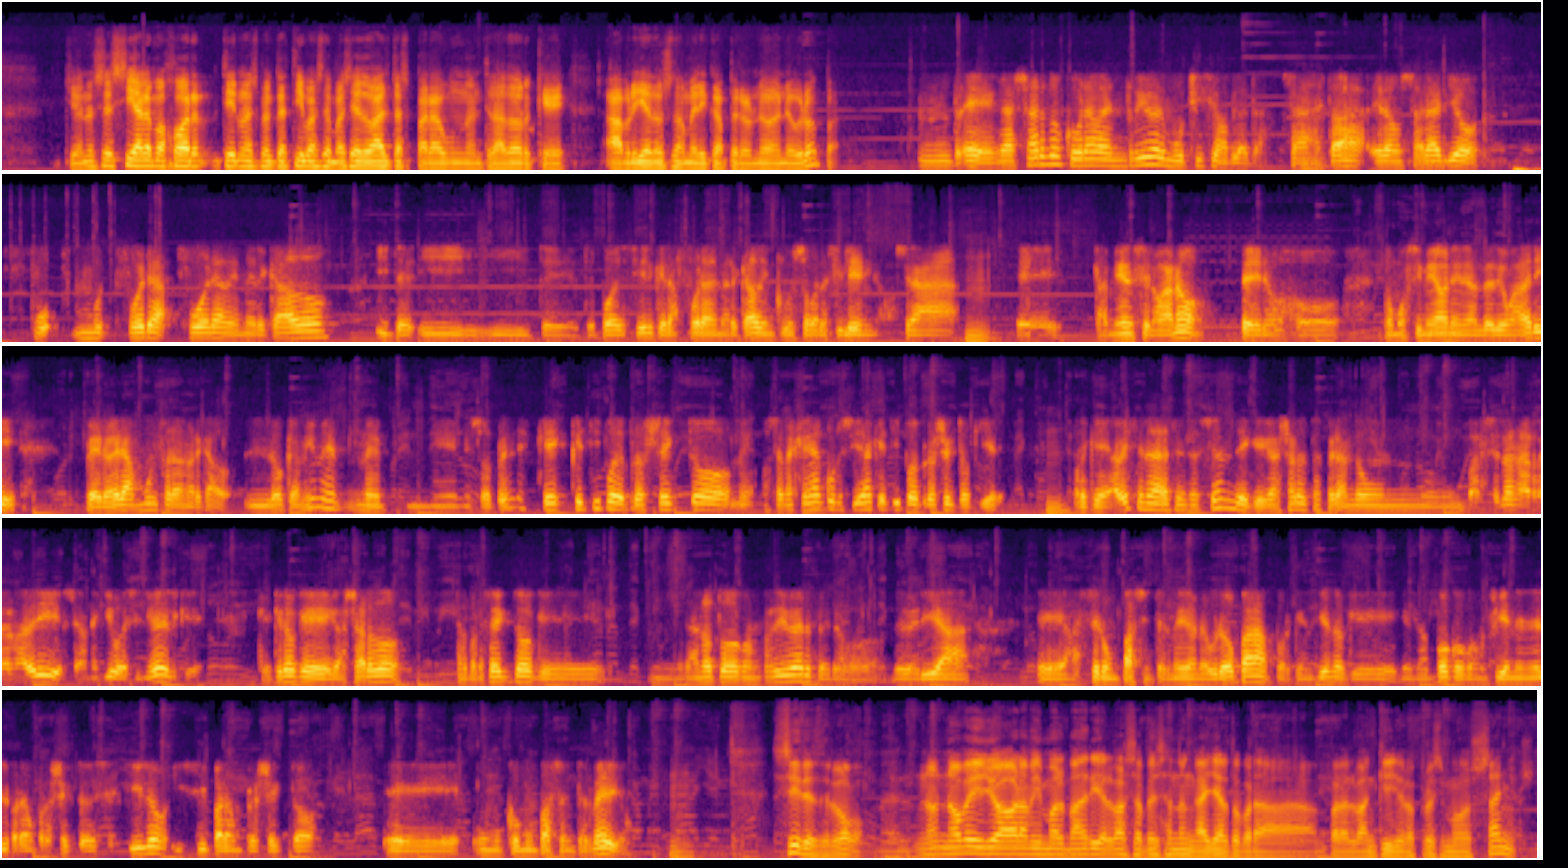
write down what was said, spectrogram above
Yo no sé si a lo mejor tiene unas expectativas demasiado altas para un entrenador que ha brillado en Sudamérica pero no en Europa. Eh, Gallardo cobraba en River muchísima plata. O sea, estaba, era un salario fu fuera, fuera de mercado. y te, y, te, puedo decir que era fuera de mercado incluso brasileño. O sea, mm. eh, también se lo ganó, pero como Simeone en el Atlético de Madrid, pero era muy fuera de mercado. Lo que a mí me, me, sorprende es que, qué tipo de proyecto, o sea, me genera curiosidad qué tipo de proyecto quiere. Mm. Porque a veces me da la sensación de que Gallardo está esperando un, Barcelona-Real Madrid, o sea, un equipo de ese nivel, que, que creo que Gallardo está perfecto, que ganó todo con River, pero debería eh, hacer un paso intermedio en Europa, porque entiendo que, tampoco confíen en él para un proyecto de ese estilo y sí para un proyecto eh, como un paso intermedio. Hmm. Sí, desde luego. No, no veo yo ahora mismo al Madrid y al Barça pensando en Gallardo para, para el banquillo en los próximos años.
